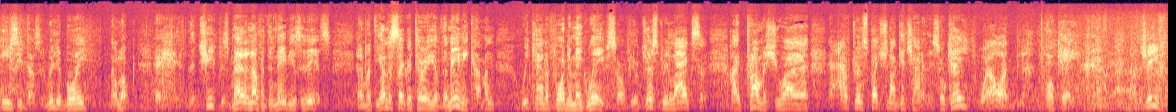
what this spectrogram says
easy does it, will you, boy? Now, look, eh, the chief is mad enough at the Navy as it is. And with the Undersecretary of the Navy coming, we can't afford to make waves. So if you'll just relax, uh, I promise you, I, uh, after inspection, I'll get you out of this, okay? well, uh, Okay. Chief,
